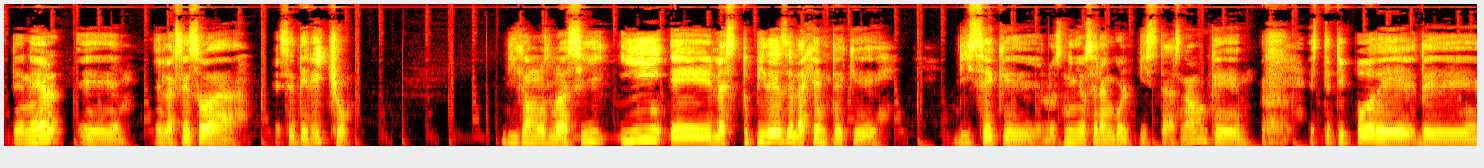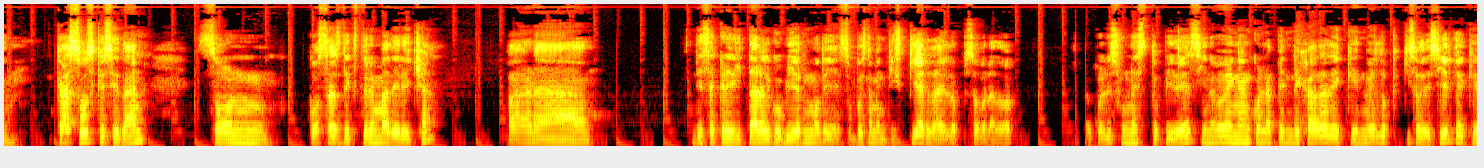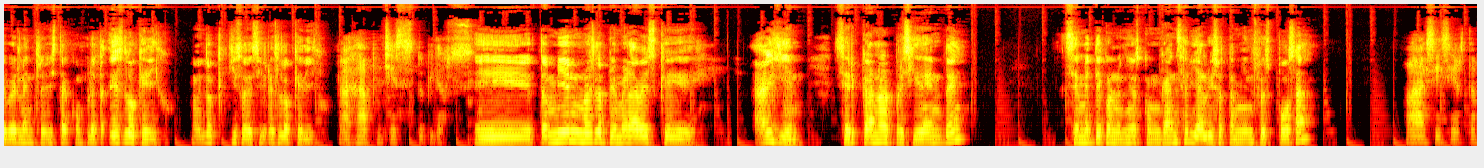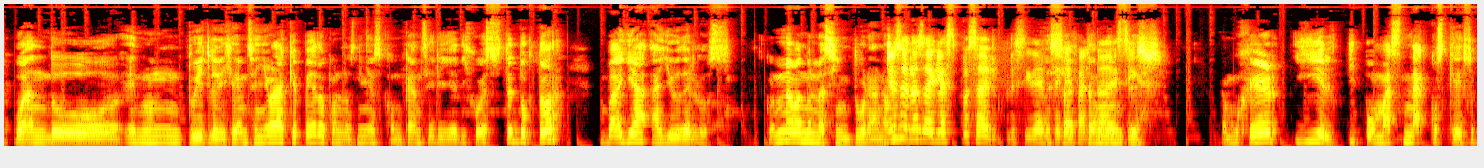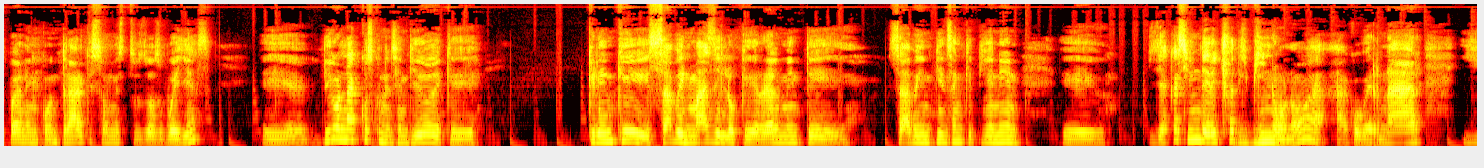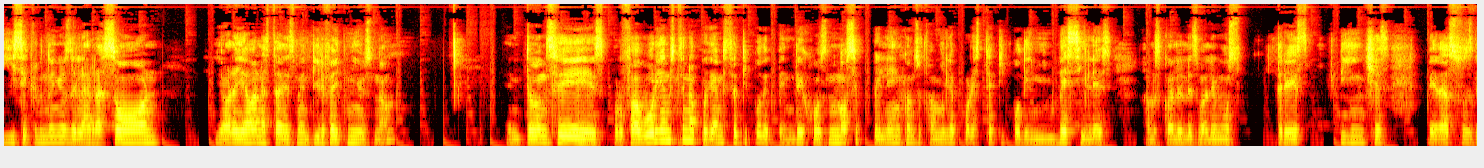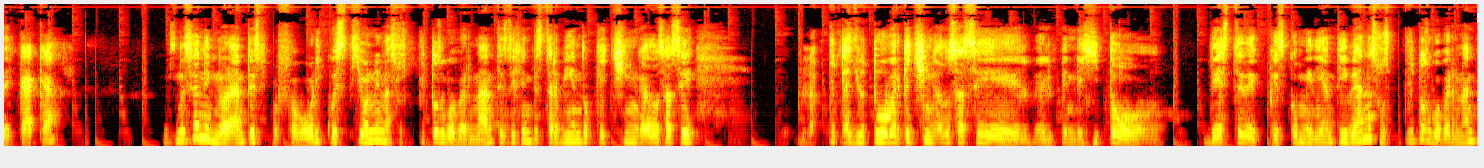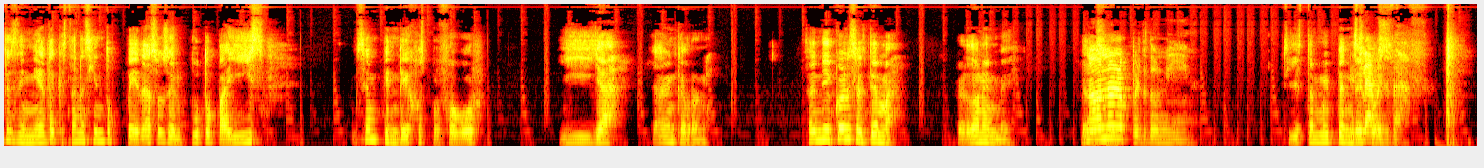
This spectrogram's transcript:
tener eh, el acceso a ese derecho. Digámoslo así. Y eh, la estupidez de la gente que dice que los niños eran golpistas, ¿no? Que este tipo de, de casos que se dan son cosas de extrema derecha para desacreditar al gobierno de supuestamente izquierda de López Obrador, lo cual es una estupidez y no me vengan con la pendejada de que no es lo que quiso decir, que hay que ver la entrevista completa, es lo que dijo, no es lo que quiso decir, es lo que dijo. ajá, pinches estúpidos. Eh, también no es la primera vez que alguien cercano al presidente se mete con los niños con cáncer, ya lo hizo también su esposa, Ah, sí, cierto. cuando en un tuit le dijeron, señora, ¿qué pedo con los niños con cáncer? Y ella dijo, ¿es usted doctor? Vaya, ayúdelos. Con una banda en la cintura, ¿no? Yo solo soy la esposa del presidente, le faltó Exactamente. decir. La mujer y el tipo más nacos que se puedan encontrar, que son estos dos güeyes. Eh, digo nacos con el sentido de que creen que saben más de lo que realmente saben, piensan que tienen eh, ya casi un derecho divino, ¿no? A, gobernar y se creen dueños de la razón y ahora ya van hasta desmentir fake news, ¿no? Entonces, por favor, ya no estén apoyando este tipo de pendejos, no se peleen con su familia por este tipo de imbéciles a los cuales les valemos tres pinches pedazos de caca. Pues no sean ignorantes, por favor, y cuestionen a sus putos gobernantes. Dejen de estar viendo qué chingados hace la puta youtuber, qué chingados hace el pendejito de este de que es comediante. Y vean a sus putos gobernantes de mierda que están haciendo pedazos del puto país. Sean pendejos, por favor. Y ya, ya ven, cabrón. Sandy, ¿cuál es el tema? Perdónenme. No, sí, no lo perdone. Sí, están muy Es pendejos. la verdad.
